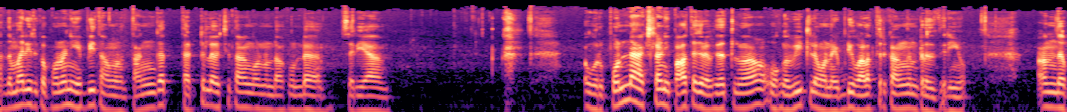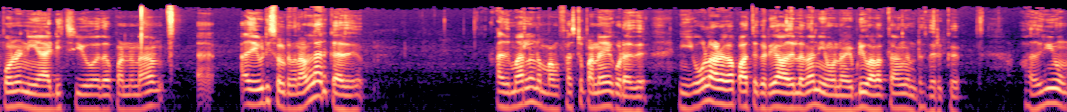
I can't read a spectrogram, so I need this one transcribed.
அந்த மாதிரி இருக்க போனால் நீ எப்படி தாங்கணும்? தங்க தட்டில் வச்சு தாங்கணும்டா புண்டை சரியா? ஒரு பொண்ணை ஆக்சுவலாக நீ பார்த்துக்கிற விதத்தில் தான் உங்கள் வீட்டில் உன்னை எப்படி வளர்த்துருக்காங்கன்றது தெரியும். அந்த பொண்ணை நீ அடிச்சியோ அதை பண்ணனா அது எப்படி சொல்கிறது நல்லா இருக்காது. அது மாதிரிலாம் நம்ம ஃபஸ்ட்டு பண்ணவே கூடாது. நீ எவ்வளோ அழகாக பார்த்துக்கிறியோ அதில் தான் நீ உன்னை எப்படி வளர்த்தாங்கன்றது இருக்குது அதையும்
